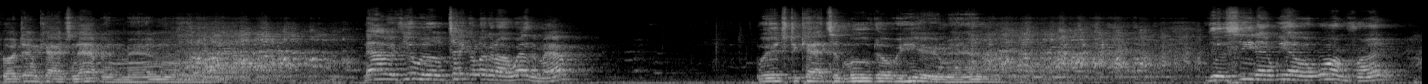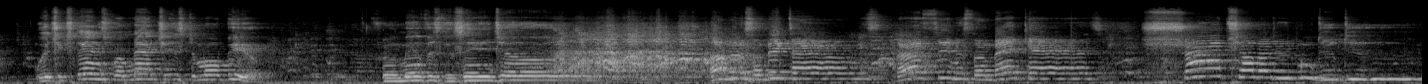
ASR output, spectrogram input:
Caught them cats napping, man. Now, if you will take a look at our weather map, which the cats have moved over here, man you'll see that we have a warm front which extends from Natchez to Mobile. From Memphis to St. Joe. I've been to some big towns. I've seen some bad cats. Shop, shop, a doo doo doo doo.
